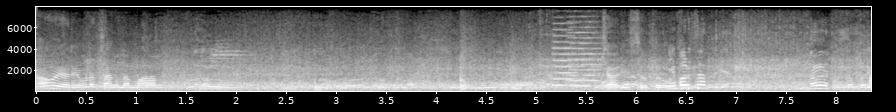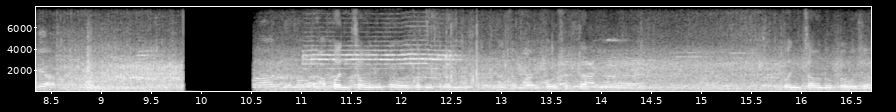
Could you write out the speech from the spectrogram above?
हो यार एवढा चांगला माल. चाळीस रुपये. फोन नंबर घ्या. पंचावन्न रुपये वजन मित्रांनो. त्याचा माल पाहू शकता. पंचावन्न रुपये वजन.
